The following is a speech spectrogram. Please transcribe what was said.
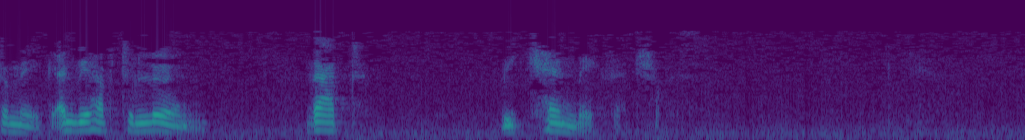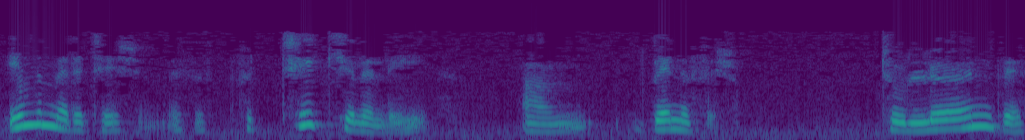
to make. And we have to learn that we can make that choice. In the meditation, this is particularly um, beneficial to learn this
